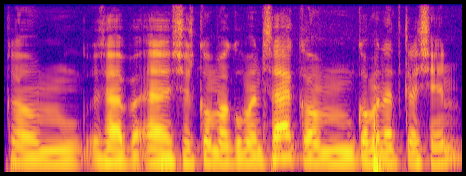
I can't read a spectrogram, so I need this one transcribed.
Com, o sigui, això és com va començar, com, com ha anat creixent.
